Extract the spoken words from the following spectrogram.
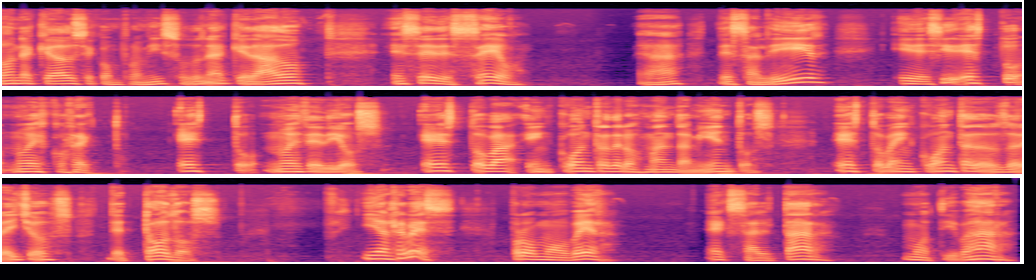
¿Dónde ha quedado ese compromiso? ¿Dónde ha quedado ese deseo de salir y decir esto no es correcto, esto no es de Dios, esto va en contra de los mandamientos, esto va en contra de los derechos de todos. Y al revés, promover, exaltar, motivar,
